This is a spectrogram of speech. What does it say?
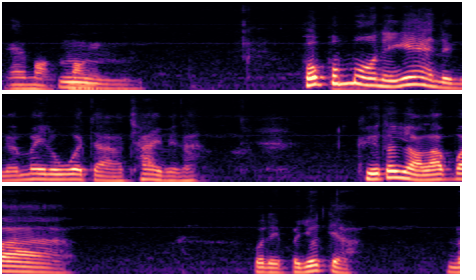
ไงมองมองผมผมมองในแง่หนึ่งนะไม่รู้ว่าจะใช่ไหมนะ คือต้องยอมรับว่าพลเอกประยุทธ์เนี่ยน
